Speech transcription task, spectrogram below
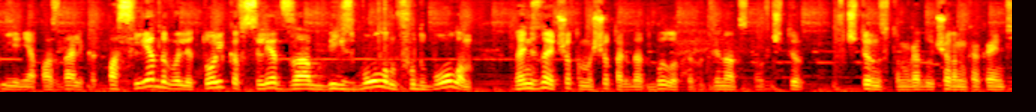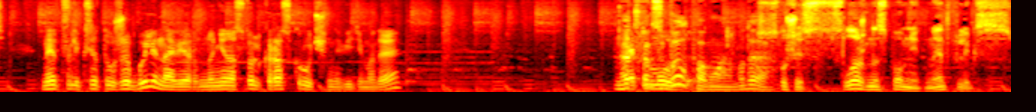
или не опоздали, как последовали только вслед за бейсболом, футболом. Ну, я не знаю, что там еще тогда было, как в 12 в 2014 году, что там какая-нибудь... Netflix это уже были, наверное, но не настолько раскручены, видимо, да? Netflix Поэтому... был, по-моему, да. Слушай, сложно вспомнить. Netflix...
